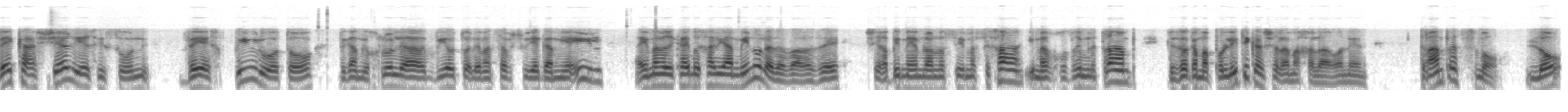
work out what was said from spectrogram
וכאשר יהיה חיסון, ויכפילו אותו, וגם יוכלו להביא אותו למצב שהוא יהיה גם יעיל, האם האמריקאים בכלל יאמינו לדבר הזה, שרבים מהם לא נושאים מסכה, אם אנחנו חוזרים לטראמפ, וזו גם הפוליטיקה של המחלה, רונן. טראמפ עצמו לא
